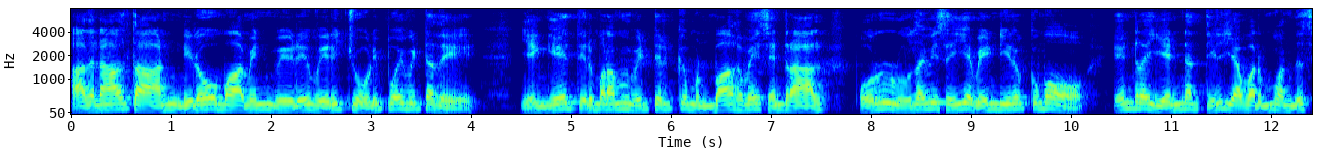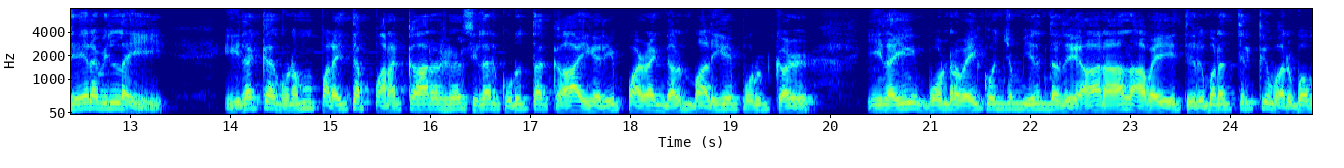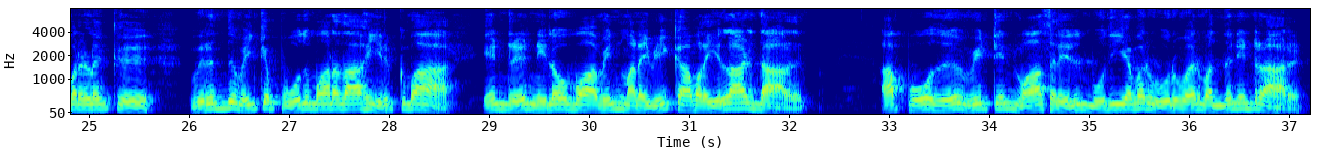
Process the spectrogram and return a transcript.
அதனால் தான் நிலோபாவின் வீடு வெறிச்சோடி போய்விட்டது. எங்கே திருமணம் வீட்டிற்கு முன்பாகவே சென்றால் பொருள் உதவி செய்ய வேண்டியிருக்குமோ? என்ற எண்ணத்தில் எவரும் வந்து சேரவில்லை. இரக்க குணம் படைத்த பணக்காரர்கள் சிலர் கொடுத்த காய்கறி பழங்கள் மளிகை பொருட்கள் இலை போன்றவை கொஞ்சம் இருந்தது. ஆனால் அவை திருமணத்திற்கு வருபவர்களுக்கு விருந்து வைக்க போதுமானதாக இருக்குமா? என்று நிலோபாவின் மனைவி கவலையில் ஆழ்ந்தாள். அப்போது வீட்டின் வாசலில் முதியவர் ஒருவர் வந்து நின்றார்.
